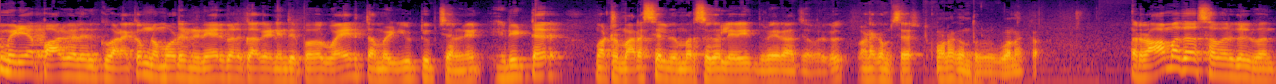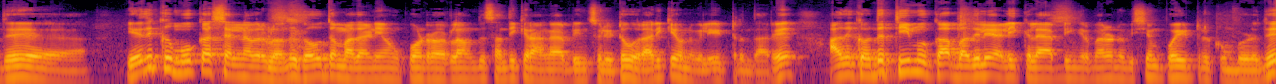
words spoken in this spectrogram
மீடியா பார்வையாளருக்கு வணக்கம். நம்மோடு நேர்களுக்காக இணைந்திருப்பவர் வயர் தமிழ் யூடியூப் சேனலின் எடிட்டர் மற்றும் அரசியல் விமர்சகர் எலி. துரைராஜ் அவர்கள். வணக்கம் சார். வணக்கம் தோழர் வணக்கம். ராமதாஸ் அவர்கள் வந்து எதுக்கு மு க ஸ்டாலின் அவர்கள் வந்து கௌதம் அதானி அவங்க போன்றவர்களாம் வந்து சந்திக்கிறாங்க அப்படின்னு சொல்லிட்டு ஒரு அறிக்கை ஒன்று வெளியிட்டிருந்தாரு. அதுக்கு வந்து திமுக பதிலே அளிக்கலை அப்படிங்கிற மாதிரி ஒரு விஷயம் போயிட்டு இருக்கும் பொழுது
